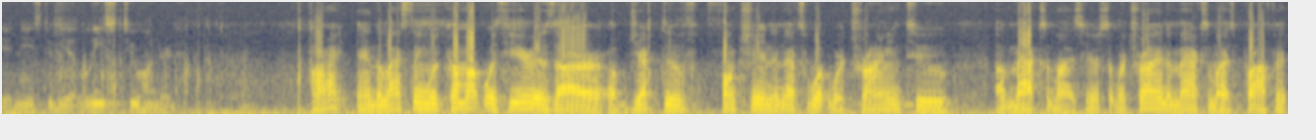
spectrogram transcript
it needs to be at least 200. All right, and the last thing we've come up with here is our objective function, and that's what we're trying to uh, maximize here. So we're trying to maximize profit,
